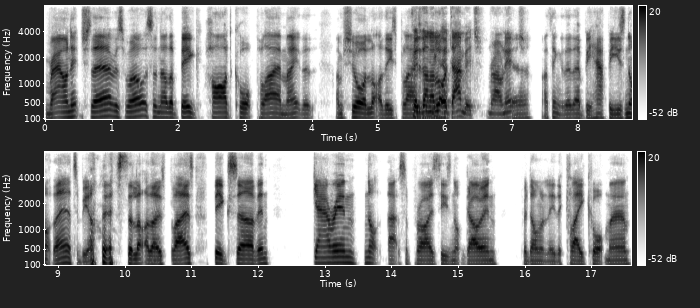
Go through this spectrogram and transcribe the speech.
Raonic there as well. It's another big hard court player, mate. That I'm sure a lot of these players could have done a lot of damage it. Yeah, I think that they'd be happy he's not there. To be honest, a lot of those players, big serving. Garin, not that surprised he's not going. Predominantly the clay court man.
